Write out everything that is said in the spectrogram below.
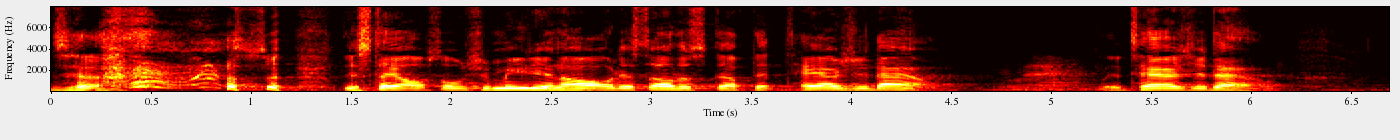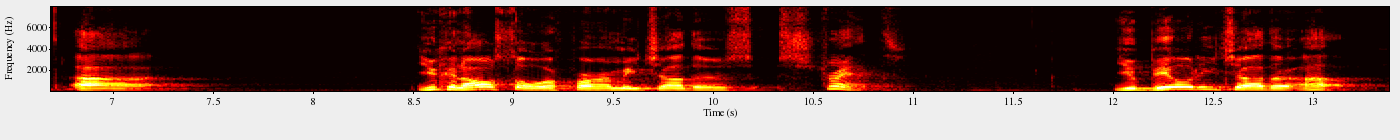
to stay off social media and all this other stuff that tears you down. It tears you down. Uh, you can also affirm each other's strength. You build each other up.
